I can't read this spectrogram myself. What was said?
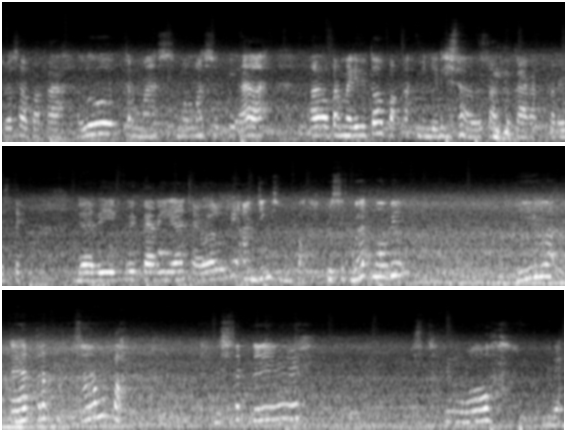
Terus apakah lu termas memasuki ah uh, open minded itu apakah menjadi salah satu karakteristik dari kriteria cewek lu? Ini anjing sumpah. Berisik banget mobil. Gila kayak truk sampah. Buset deh. Astagfirullah. Udah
